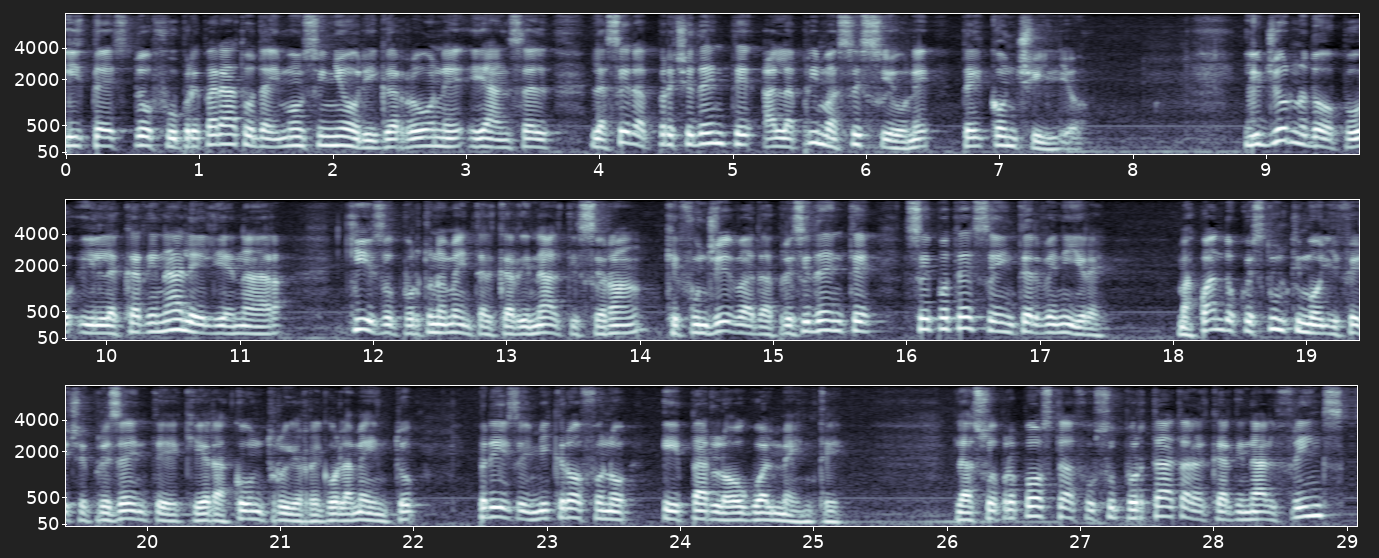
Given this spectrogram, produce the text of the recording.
Il testo fu preparato dai monsignori Garrone e Ansel la sera precedente alla prima sessione del concilio. Il giorno dopo il cardinale Lienard chiese opportunamente al cardinal Tisserand, che fungeva da presidente, se potesse intervenire, ma quando quest'ultimo gli fece presente che era contro il regolamento, prese il microfono e parlò ugualmente. La sua proposta fu supportata dal cardinal Frings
